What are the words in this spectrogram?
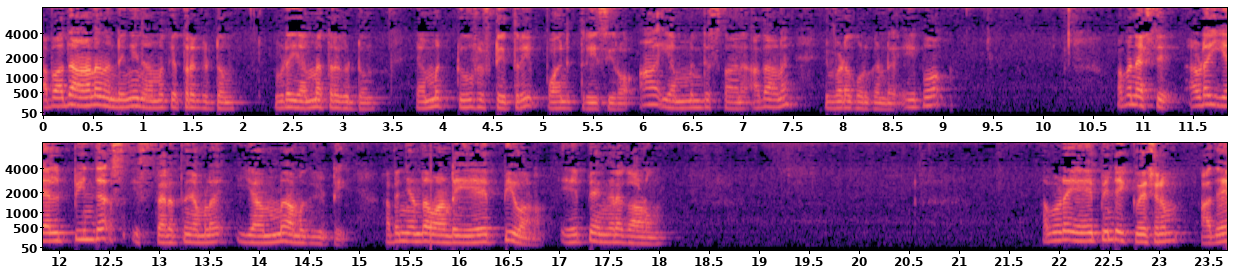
അപ്പൊ അതാണെന്നുണ്ടെങ്കിൽ നമുക്ക് എത്ര കിട്ടും? ഇവിടെ എം എത്ര കിട്ടും? M two fifty three point three zero ആ എമ്മിന്റെ സ്ഥാനം അതാണ് ഇവിടെ കൊടുക്കേണ്ടത്. ഇപ്പോ അപ്പൊ നെക്സ്റ്റ് അവിടെ എൽ പിന്റെ സ്ഥലത്ത് നമ്മൾ എം നമുക്ക് കിട്ടി. അപ്പൊ ഇനി എന്താ വേണ്ടത് എ പി വേണം. എ പി എങ്ങനെ കാണും? അപ്പൊ ഇവിടെ എ പിന്റെ ഇക്വേഷനും അതേ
